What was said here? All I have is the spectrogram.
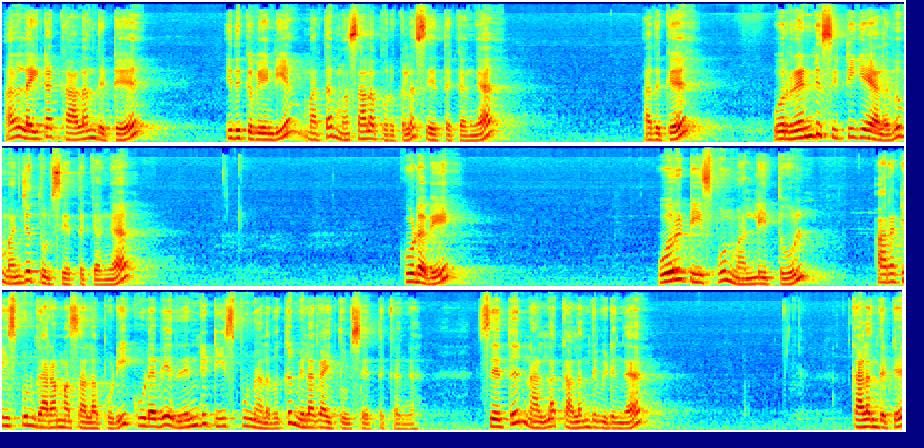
அதனால் லைட்டாக கலந்துட்டு இதுக்கு வேண்டிய மற்ற மசாலா பொருட்களை சேர்த்துக்கங்க. அதுக்கு ஒரு ரெண்டு சிட்டிகை அளவு மஞ்சத்தூள் சேர்த்துக்கங்க. கூடவே ஒரு டீஸ்பூன் மல்லித்தூள் அரை டீஸ்பூன் கரம் மசாலா பொடி கூடவே ரெண்டு டீஸ்பூன் அளவுக்கு மிளகாய்த்தூள் சேர்த்துக்கங்க. சேர்த்து நல்லா கலந்து விடுங்க. கலந்துட்டு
